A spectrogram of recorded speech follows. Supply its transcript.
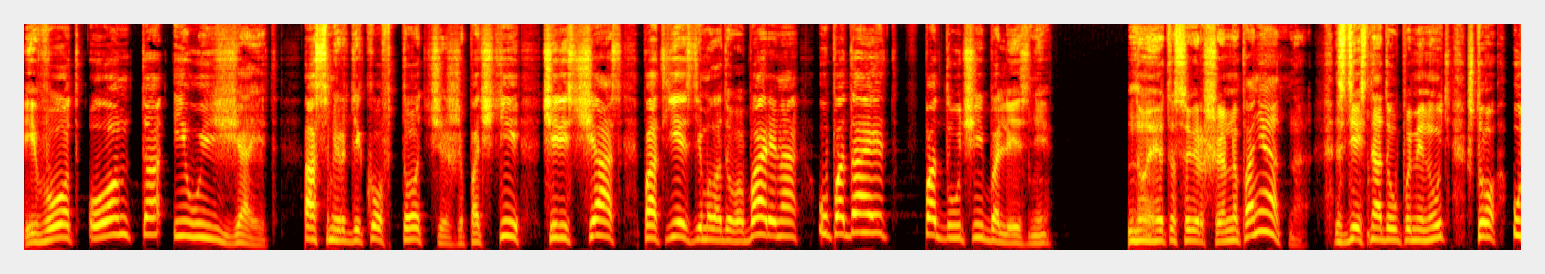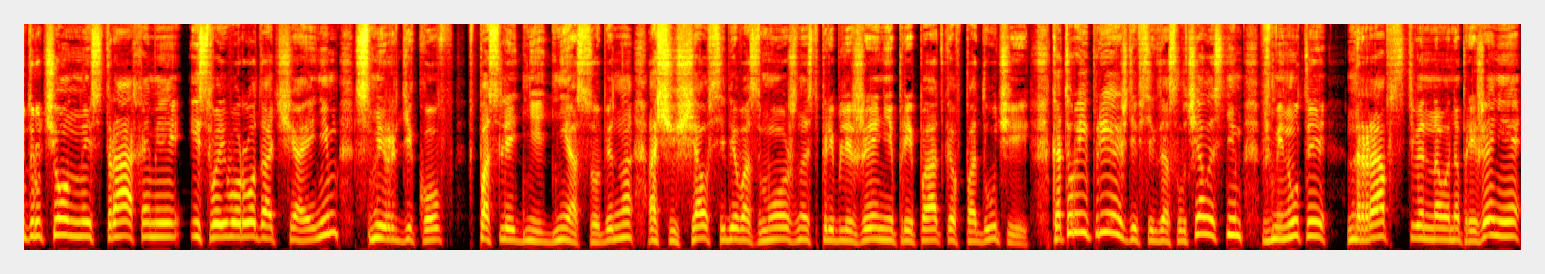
И вот он-то и уезжает, а Смердяков тотчас же, почти через час по отъезде молодого барина, упадает в падучей болезни. Но это совершенно понятно. Здесь надо упомянуть, что, удрученный страхами и своего рода отчаянием, Смердяков — последние дни особенно ощущал в себе возможность приближения припадков подучий, которые прежде всегда случалось с ним в минуты нравственного напряжения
